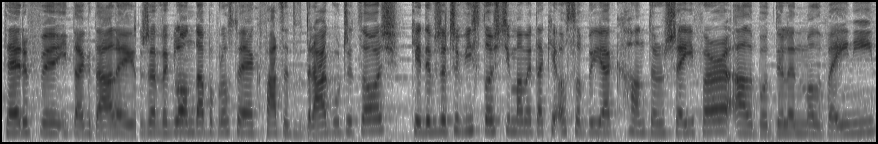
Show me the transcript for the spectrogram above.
terfy i tak dalej, że wygląda po prostu jak facet w dragu czy coś, kiedy w rzeczywistości mamy takie osoby jak Hunter Schafer albo Dylan Mulvaney,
